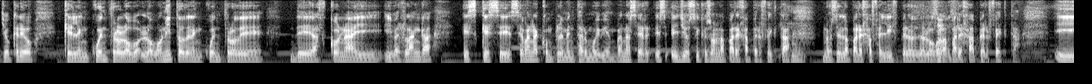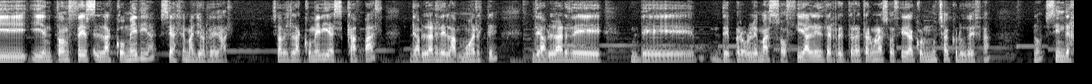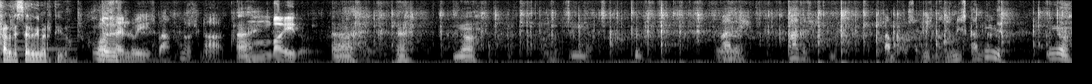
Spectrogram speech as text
Yo creo que el encuentro, lo, bonito del encuentro de, Azcona y, Berlanga es que se, van a complementar muy bien. Van a ser, ellos sí que son la pareja perfecta, no sé la pareja feliz, pero desde luego la pareja perfecta. Y, entonces la comedia se hace mayor de edad. ¿Sabes? La comedia es capaz de hablar de la muerte, de hablar de, de problemas sociales, de retratar una sociedad con mucha crudeza ¿no? sin dejar de ser divertido. José Luis, vamos. No, va ido. Ah, ah, no. Padre, padre. Vamos, José Luis, no hay un escándalo. No.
